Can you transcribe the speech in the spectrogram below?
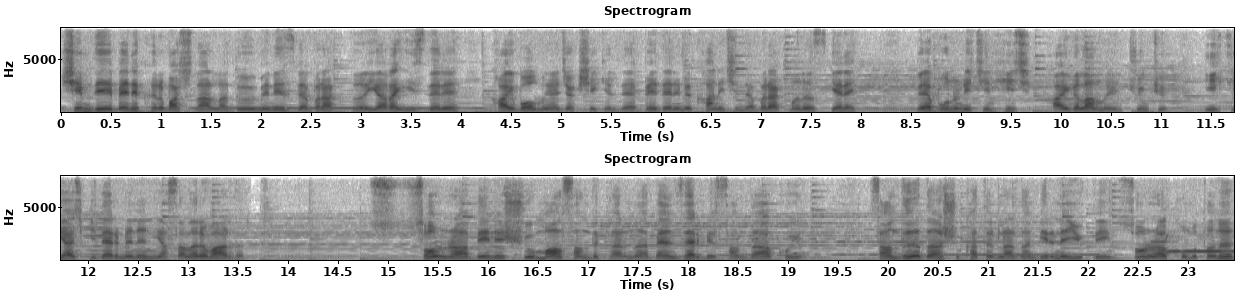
Şimdi beni kırbaçlarla dövmeniz ve bıraktığı yara izleri kaybolmayacak şekilde bedenimi kan içinde bırakmanız gerek. Ve bunun için hiç kaygılanmayın çünkü ihtiyaç gidermenin yasaları vardır. Sonra beni şu mal sandıklarına benzer bir sandığa koyun. Sandığı da şu katırlardan birine yükleyin. Sonra komutanı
